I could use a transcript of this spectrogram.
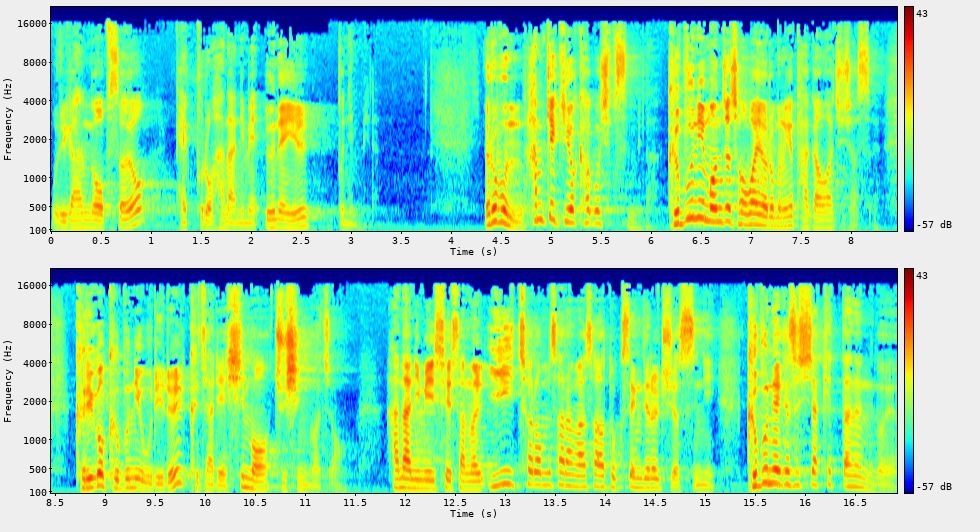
우리가 한 거 없어요? 100% 하나님의 은혜일 뿐입니다. 여러분, 함께 기억하고 싶습니다. 그분이 먼저 저와 여러분에게 다가와 주셨어요. 그리고 그분이 우리를 그 자리에 심어 주신 거죠. 하나님이 세상을 이처럼 사랑하사 독생자를 주셨으니 그분에게서 시작했다는 거예요.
